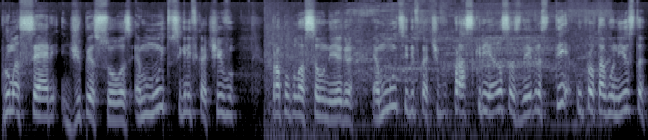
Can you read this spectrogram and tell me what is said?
para uma série de pessoas, é muito significativo para a população negra, é muito significativo para as crianças negras ter o protagonista,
